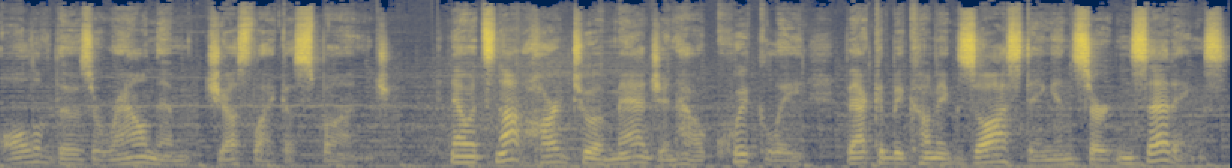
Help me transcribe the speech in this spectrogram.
all of those around them just like a sponge. Now, it's not hard to imagine how quickly that could become exhausting in certain settings.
